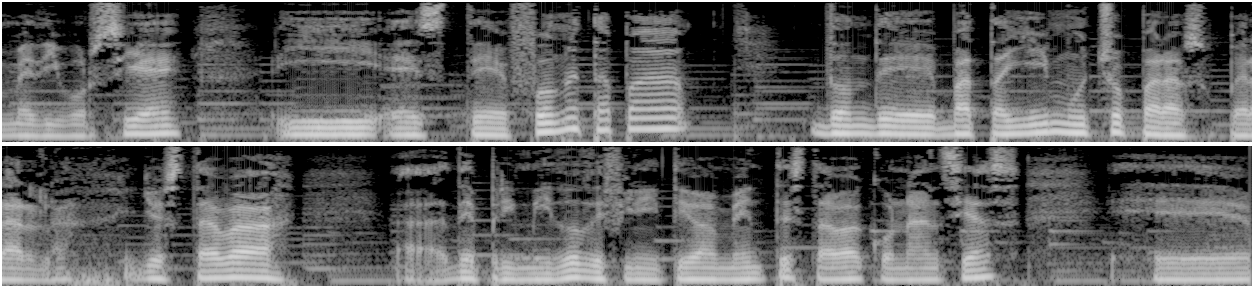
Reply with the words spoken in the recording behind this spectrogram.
me divorcié y este fue una etapa donde batallé mucho para superarla. Yo estaba ah, deprimido definitivamente, estaba con ansias eh,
